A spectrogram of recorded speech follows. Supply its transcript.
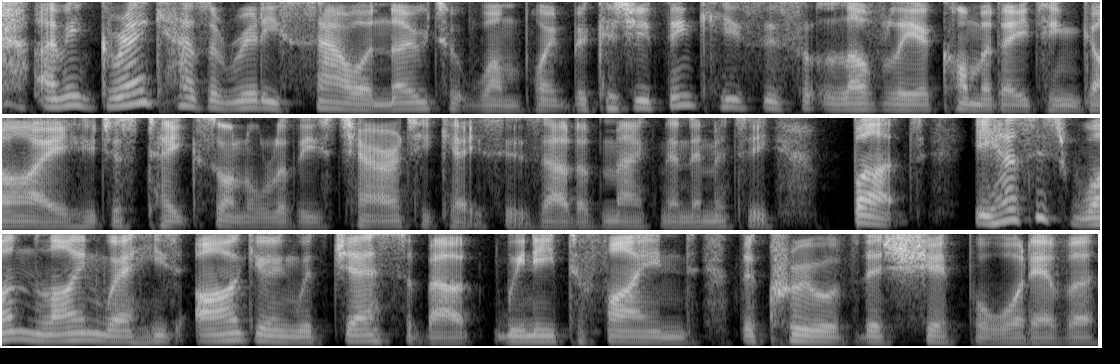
I mean, Greg has a really sour note at one point because you think he's this lovely, accommodating guy who just takes on all of these charity cases out of magnanimity. But he has this one line where he's arguing with Jess about we need to find the crew of this ship or whatever.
